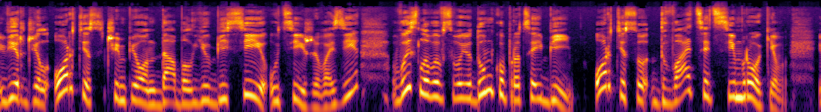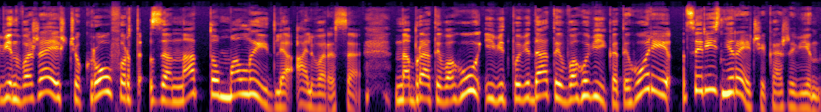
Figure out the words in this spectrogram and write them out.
Вірджіл Ортіс, чемпіон WBC у цій же вазі, висловив свою думку про цей бій. Ортісу 27 років. Він вважає, що Кроуфорд занадто малий для Альвареса. Набрати вагу і відповідати ваговій категорії це різні речі, каже він.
